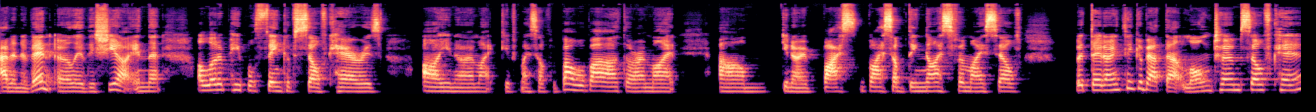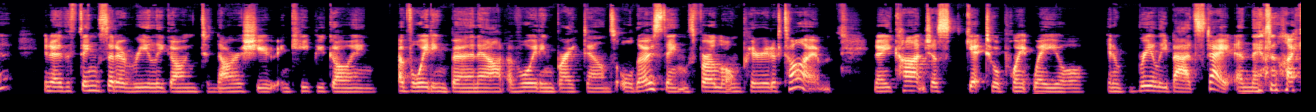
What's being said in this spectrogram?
at an event earlier this year in that a lot of people think of self care as, oh, you know, I might give myself a bubble bath or I might, um, you know, buy buy something nice for myself, but they don't think about that long term self care. You know, the things that are really going to nourish you and keep you going, avoiding burnout, avoiding breakdowns, all those things for a long period of time. You know, you can't just get to a point where you're in a really bad state and then like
